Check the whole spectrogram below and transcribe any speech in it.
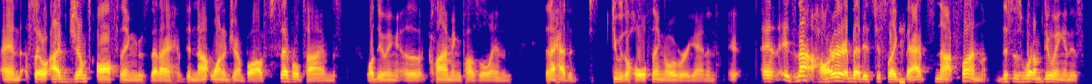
and so I've jumped off things that I did not want to jump off several times while doing a climbing puzzle, and then I had to do the whole thing over again. And it, and it's not hard, but it's just like mm-hmm. that's not fun. This is what I'm doing, and this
